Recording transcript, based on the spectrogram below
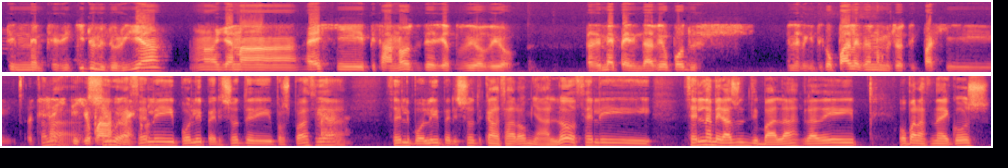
στην επιθετική του λειτουργία, α, για να έχει πιθανότητες για το 2-2. Δηλαδή με 52 πόντους ενεργητικό πάλι δεν νομίζω ότι υπάρχει, ότι θα έχει τύχει ο Σίγουρα Παναθηναϊκός. θέλει πολύ περισσότερη προσπάθεια. Θέλει πολύ περισσότερο καθαρό μυαλό. Θέλει, θέλει να μοιράζονται την μπάλα. Δηλαδή, ο Παναθηναϊκός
